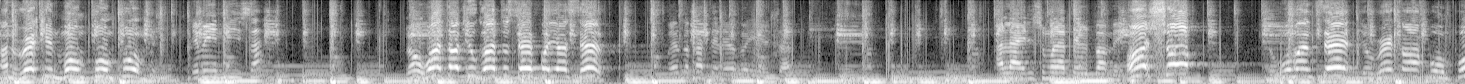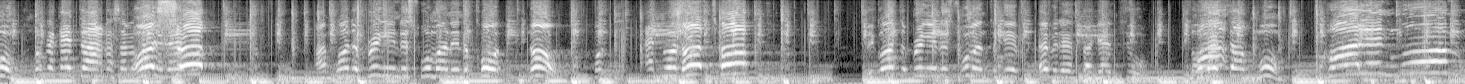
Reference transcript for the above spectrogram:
and wrecking mum pum pum. You mean me, sir? Now what have you got to say for yourself? Well, I tell you over here, sir. I like this woman tell for me. Oh, Hush up! The woman said you wreck her pum pum. But I can't talk, no, sir. Hush up! I'm going to bring in this woman in the court don't Shut up! We're going to bring in this woman to give evidence against you. So let's have mum. Calling. Mom.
